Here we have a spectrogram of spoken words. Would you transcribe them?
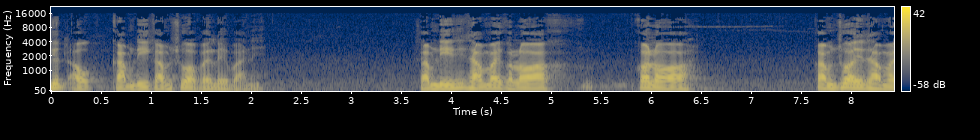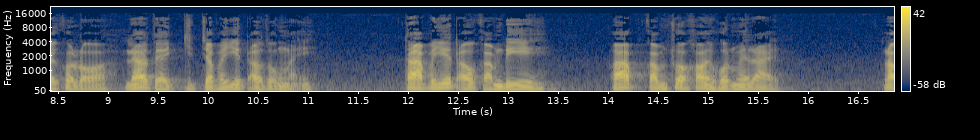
ยึดเอากรรมดีกรรมชั่วไปเลยบ้านี้ กรรมดีที่ทำไว้ก็รอ ก็รอ กรรมชั่วที่ทำไว้ก็รอ แล้วแต่จิตจะไปยึดเอาตรงไหน ถ้าไปยึดเอากรรมดีปั๊บกรรมชั่วเข้าให้ผลไม่ได้ เรา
